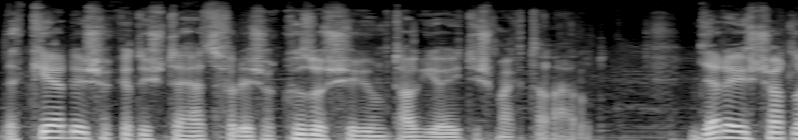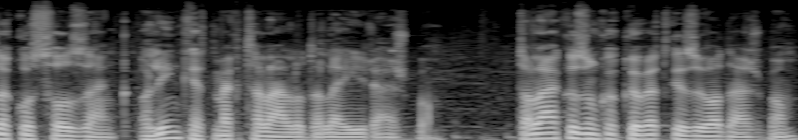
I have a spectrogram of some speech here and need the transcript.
de kérdéseket is tehetsz fel, és a közösségünk tagjait is megtalálod. Gyere és csatlakozz hozzánk, a linket megtalálod a leírásban. Találkozunk a következő adásban.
